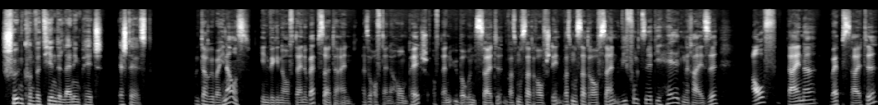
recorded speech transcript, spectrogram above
schön konvertierende Landingpage erstellst. Und darüber hinaus gehen wir genau auf deine Webseite ein, also auf deine Homepage, auf deine Über uns Seite. Was muss da draufstehen? Was muss da drauf sein? Wie funktioniert die Heldenreise auf deiner Webseite?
